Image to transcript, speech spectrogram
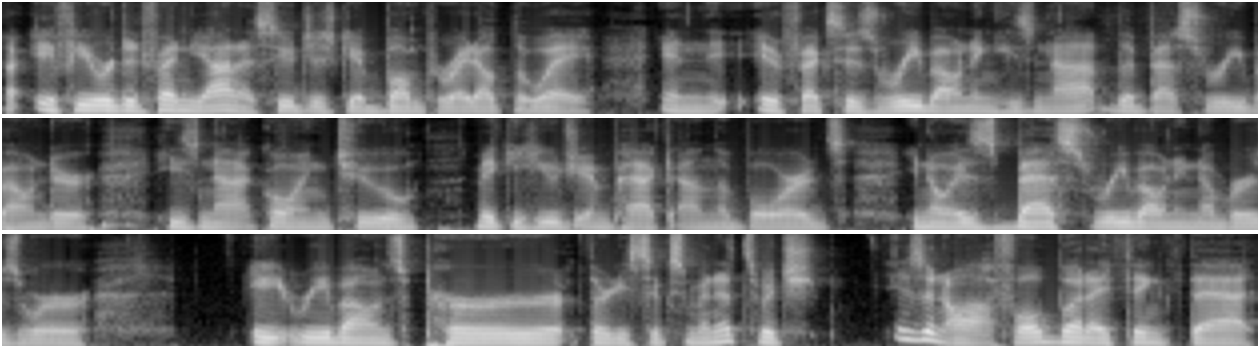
uh, if he were to defend Giannis, he would just get bumped right out the way and it affects his rebounding. He's not the best rebounder. He's not going to make a huge impact on the boards. You know, his best rebounding numbers were eight rebounds per 36 minutes, which isn't awful, but I think that,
